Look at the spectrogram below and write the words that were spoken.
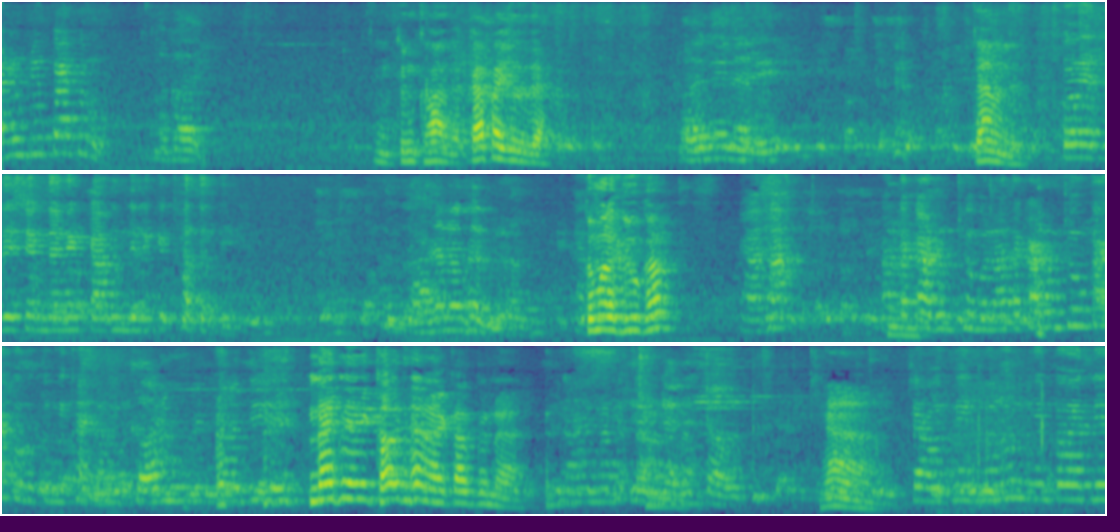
काढून ठेवू काय करू? काय? मग तुम्ही खा काय पाहिजे होतं त्या? काय नाही ना रे. काय म्हणले? कव्यातले शेंगदाणे काढून दिले की खात ते. आहे ना तुम्हाला देऊ का? आहा. आता काढून ठेव म्हणून आता काढून ठेवून काय करू तुम्ही खायला? काढून मी त्याला नाही नाही खाऊ द्या ना काकू ना? नाही मला शेंगदाणे चावत हा. चावत नाही म्हणून मी कव्यातले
